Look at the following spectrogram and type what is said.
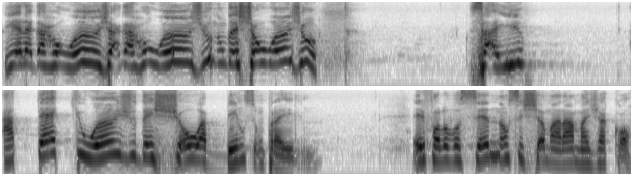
E ele agarrou o anjo, agarrou o anjo, não deixou o anjo sair até que o anjo deixou a bênção para ele. Ele falou: Você não se chamará mais Jacó,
